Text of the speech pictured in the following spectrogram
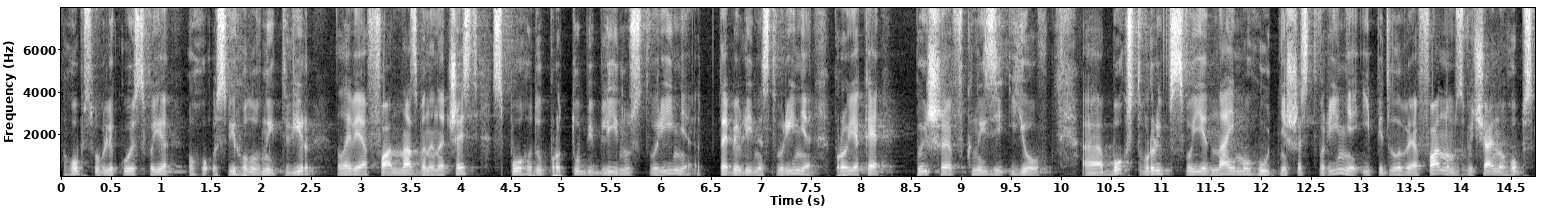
Гоббс публікує своє, свій головний твір Левіафан, названий на честь спогаду про ту біблійну створіння, те біблійне створіння, про яке пише в книзі Йов. Е, Бог створив своє наймогутніше створіння, і під Левіафаном, звичайно, Гоббс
